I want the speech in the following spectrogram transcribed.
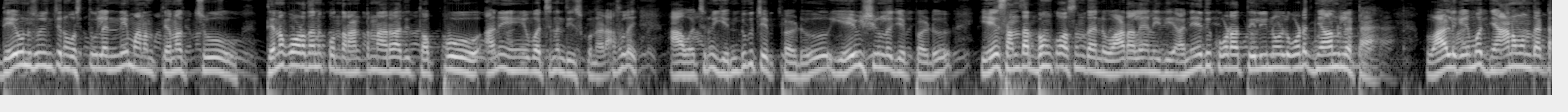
దేవుని సృజించిన వస్తువులన్నీ మనం తినొచ్చు. తినకూడదని కొందరు అంటున్నారు అది తప్పు అని వచనం తీసుకున్నాడు. అసలు ఆ వచనం ఎందుకు చెప్పాడు? ఏ విషయంలో చెప్పాడు? ఏ సందర్భం కోసం దాన్ని వాడాలి అనేది అనేది కూడా తెలియని వాళ్ళు కూడా జ్ఞానులట. వాళ్ళకేమో జ్ఞానం ఉందట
